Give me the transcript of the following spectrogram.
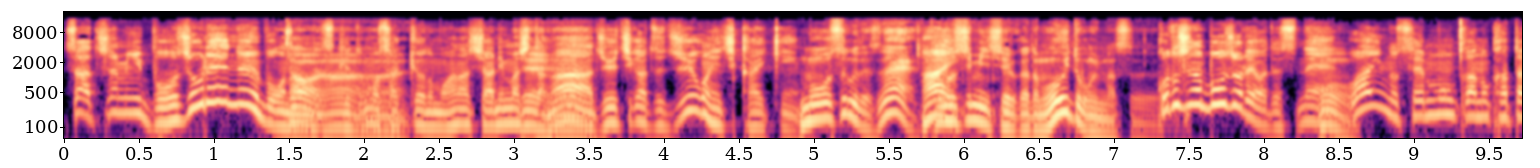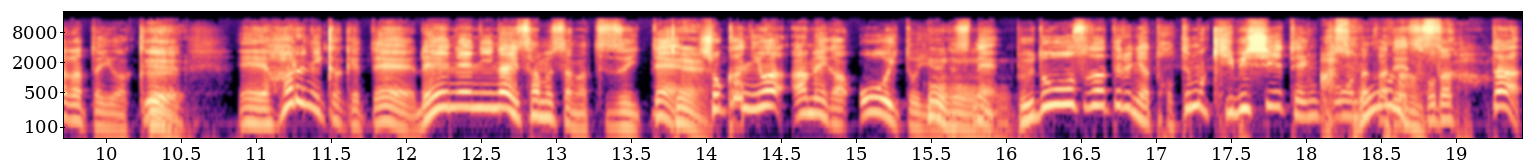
さあちなみにボジョレ・ヌーボーなんですけども先ほどもお話ありましたえが11月15日解禁。もうすぐですね。はい。楽しみにしている方も多いと思います。今年のボジョレはですねう。んワインの専門家の方々曰えくえー春にかけて例年にない寒さが続いええ。て初夏には雨が多いというですねブドウを育てるにはとても厳しい天候の中で育った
